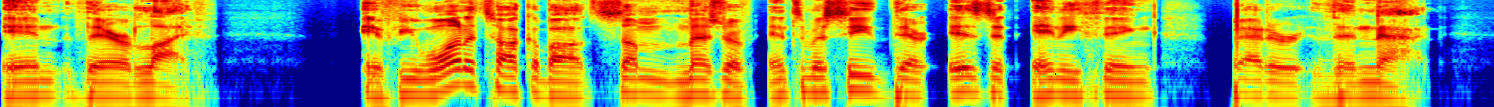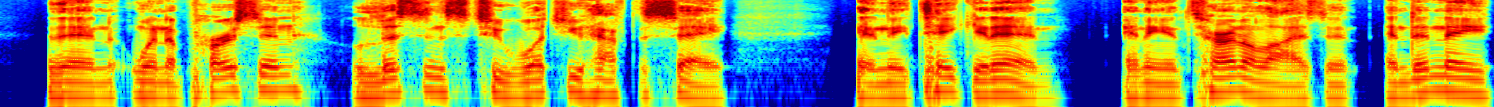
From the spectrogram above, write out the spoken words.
in their life. If you want to talk about some measure of intimacy, there isn't anything better than that. Than when a person listens to what you have to say and they take it in and they internalize it and then they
